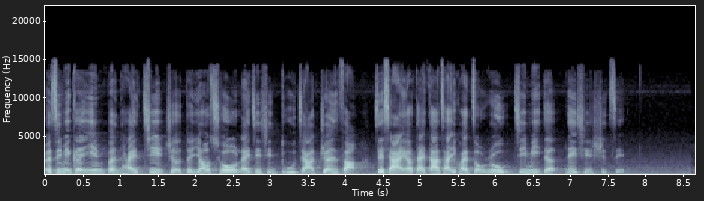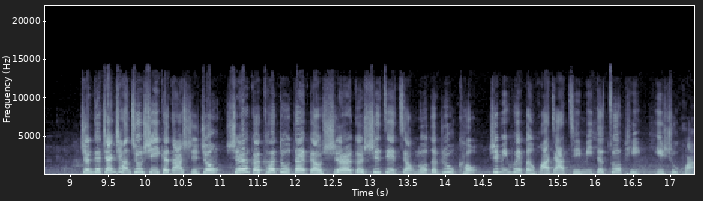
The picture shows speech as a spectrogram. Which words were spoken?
而吉米更因本台记者的要求来进行独家专访。接下来要带大家一块走入吉米的内心世界。整个展场就是一个大时钟，十二个刻度代表十二个世界角落的入口。知名绘本画家吉米的作品艺术化。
